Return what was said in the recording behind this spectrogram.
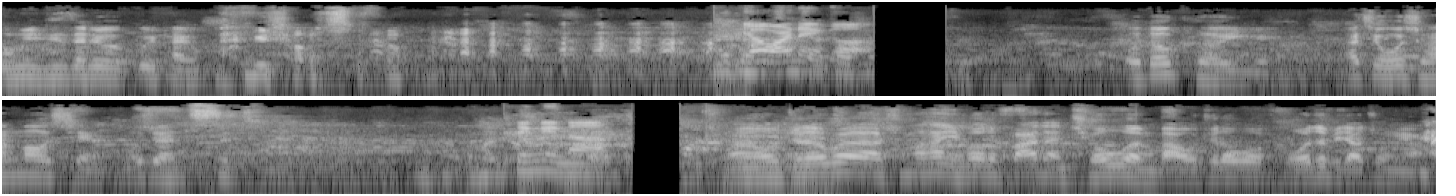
我们已经在这个柜台有半个小时了。你要玩哪个？我都可以，而且我喜欢冒险，我喜欢刺激。婷婷呢？嗯，我觉得为了熊猫汤以后的发展，求稳吧。我觉得我活着比较重要。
